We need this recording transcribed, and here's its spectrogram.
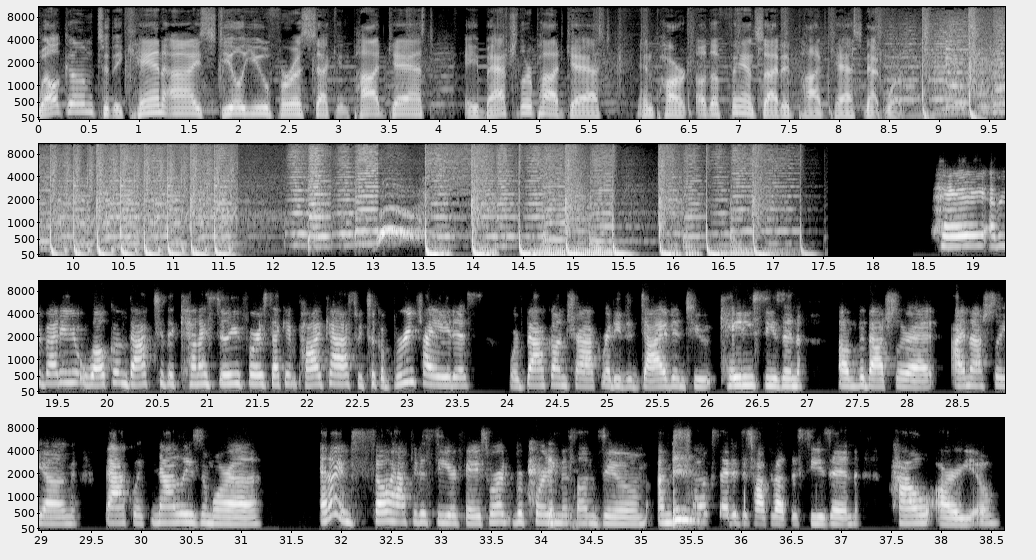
Welcome to the Can I Steal You for a Second podcast, a Bachelor podcast and part of the Fansided Podcast Network. Hey, everybody. Welcome back to the Can I Steal You for a Second podcast. We took a brief hiatus. We're back on track, ready to dive into Katie's season of The Bachelorette. I'm Ashley Young, back with Natalie Zamora. And I am so happy to see your face. We're recording this on Zoom. I'm so excited to talk about this season. How are you?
